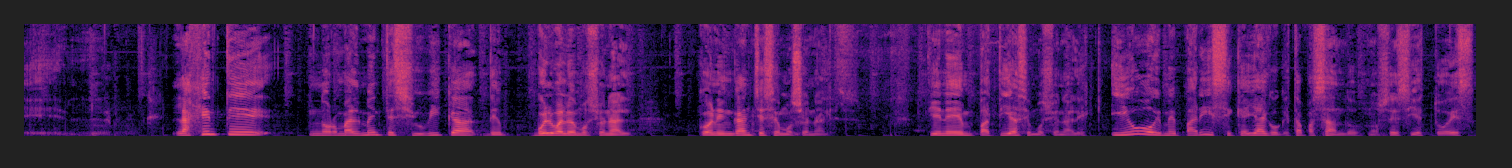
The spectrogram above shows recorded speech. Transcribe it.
Eh, la gente normalmente se ubica, de, vuelvo a lo emocional, con enganches emocionales. Tiene empatías emocionales. Y hoy me parece que hay algo que está pasando, no sé si esto es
